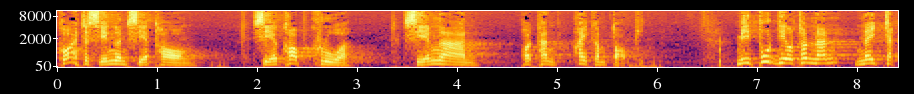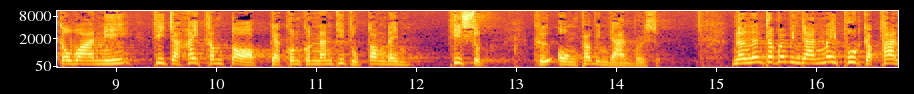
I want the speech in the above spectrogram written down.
เขาอาจจะเสียเงินเสียทอง เสียครอบครัว เสียงาน เพราะท่านให้คำตอบผิด มีผู้เดียวเท่านั้นในจักรวาลนนี้ ที่จะให้คำตอบแก่คนคนนั้นที่ถูกต้องได้ที่สุดคือองค์พระวิญญาณบริสุทธิ์ ดังนั้นถ้าพระวิญญาณไม่พูดกับท่าน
